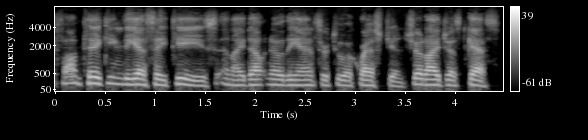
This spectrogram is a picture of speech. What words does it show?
If I'm taking the SATs and I don't know the answer to a question, should I just guess?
